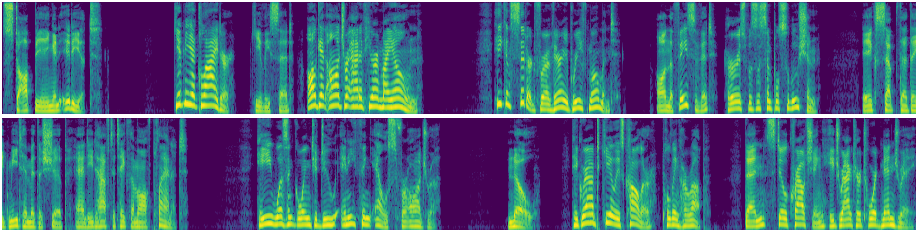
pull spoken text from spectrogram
Stop being an idiot. Give me a glider, Keeley said. I'll get Audra out of here on my own. He considered for a very brief moment. On the face of it, hers was a simple solution except that they'd meet him at the ship and he'd have to take them off planet. He wasn't going to do anything else for Audra. No. He grabbed Keeley's collar, pulling her up. Then, still crouching, he dragged her toward Nendre.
